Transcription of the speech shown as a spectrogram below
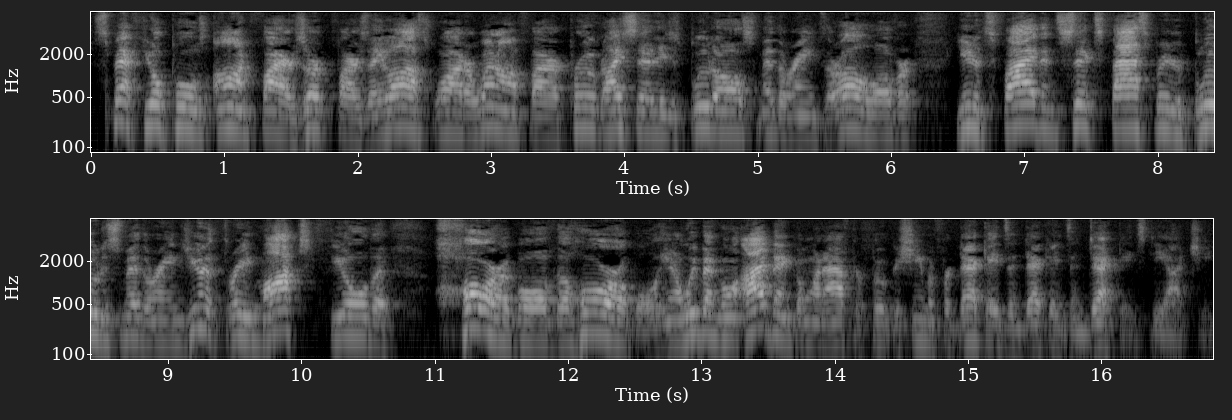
Spent fuel pools on fire, Zerk fires. They lost water, went on fire, proved. I said they just blew to all smithereens. They're all over. Units 5 and 6, fast breeders, blew to smithereens. Unit 3, MOX fuel, the horrible of the horrible. You know, we've been going, I've been going after Fukushima for decades and decades and decades, Daiichi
